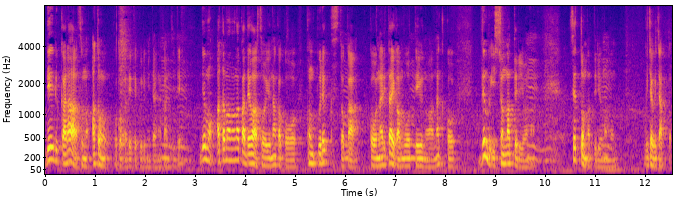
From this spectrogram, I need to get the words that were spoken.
出るからその後のことが出てくるみたいな感じで、でも頭の中ではそういうなんかこうコンプレックスとか、こうなりたい願望っていうのはなんかこう全部一緒になってるような、セットになってるようなもの、ぐちゃぐちゃっと。う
